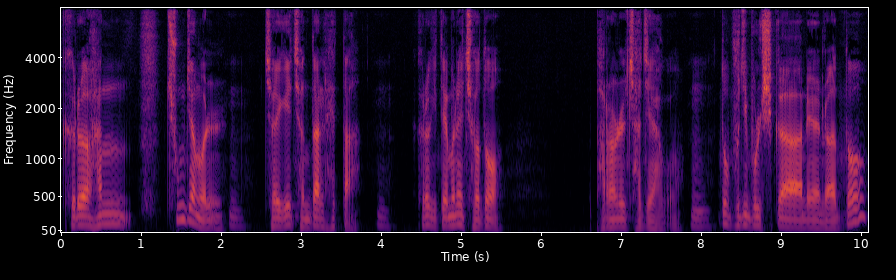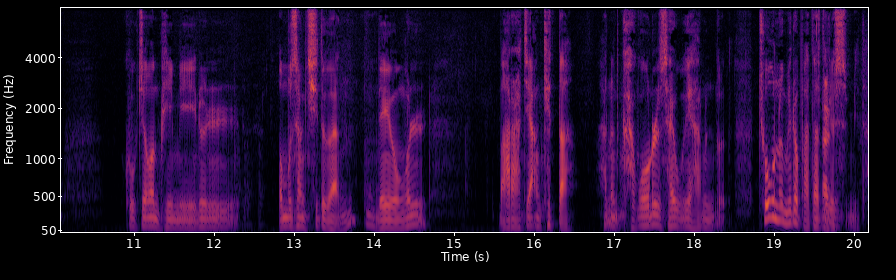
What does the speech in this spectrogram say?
그러한 충정을 음. 저에게 전달했다. 음. 그렇기 때문에 저도 발언을 자제하고 음. 또 부지불식간에라도 국정원 비밀을 업무상 취득한 음. 내용을 말하지 않겠다 하는 각오를 세우게 하는 것 좋은 의미로 받아들였습니다.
